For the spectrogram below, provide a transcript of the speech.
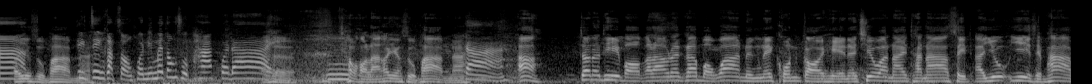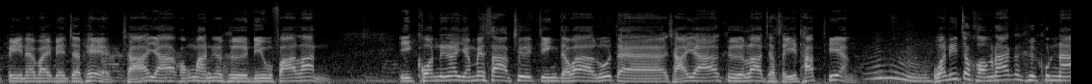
าพเขายังสุภาพจนะริง ๆ กับสองคนนี้ไม่ต้องสุภาพก็ได้ เออเจ้าของร้านเขายังสุภาพนะค่ะ อะเจ้าหน้าที่บอกกับเรานะครับ บอกว่าหนึ่งในคนก่อเหตุเนี่ยชื่อว่านายธนาสิทธิ์อายุ 25 ปีในวัยเบญจเพศฉายาของมันก็คือดิวฟ้าลั่น อีกคนนึงนะยังไม่ทราบชื่อจริง แต่ว่ารู้แต่ฉายาก็คือราชสีห์ทับเที่ยง วันนี้เจ้าของร้านก็คือคุณน้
